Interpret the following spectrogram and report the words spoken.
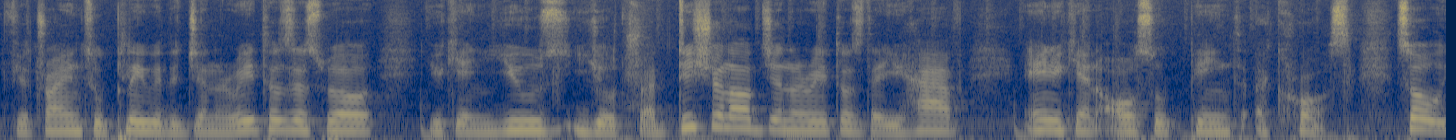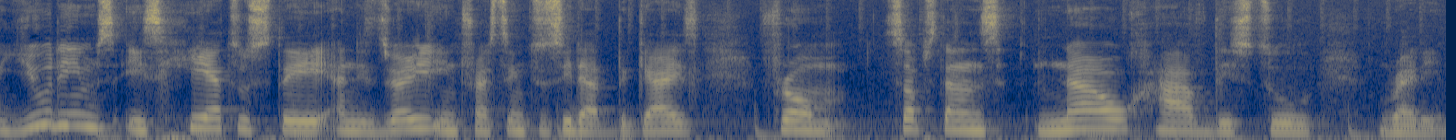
if you're trying to play with the generators as well you can use your traditional generators that you have and you can also paint across so UDIMS is here to stay and it's very interesting to see that the guys from Substance now have this tool ready.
